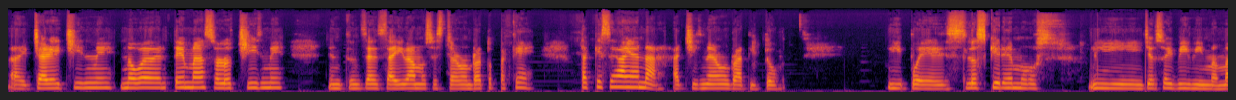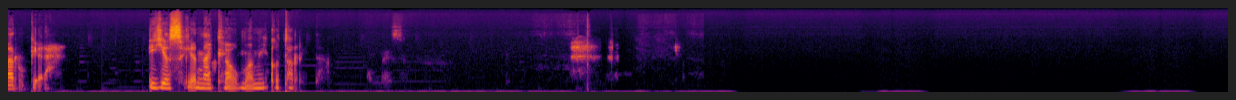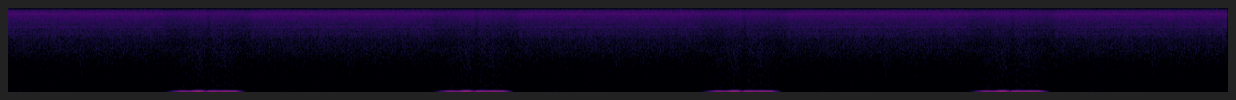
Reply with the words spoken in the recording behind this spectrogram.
a echar el chisme. No va a haber temas, solo chisme. Entonces ahí vamos a estar un rato para qué? Para que se vayan a, chismear un ratito. Y pues los queremos. Y yo soy Vivi, mamá rockera. Y yo soy Ana Clau, mami cotorri.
